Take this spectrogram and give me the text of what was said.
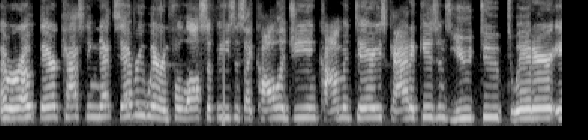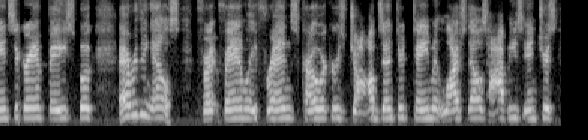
And we're out there casting nets everywhere in philosophies and psychology and commentaries, catechisms, YouTube, Twitter, Instagram, Facebook, everything else. F- family, friends, coworkers, jobs, entertainment, lifestyles, hobbies, interests.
